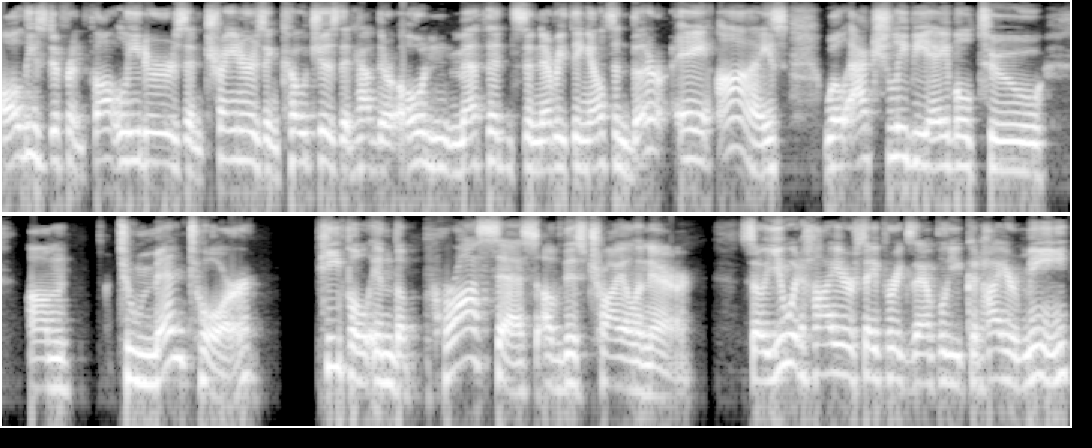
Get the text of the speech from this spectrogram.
all these different thought leaders and trainers and coaches that have their own methods and everything else, and their AIs will actually be able to um, to mentor people in the process of this trial and error. So you would hire, say, for example, you could hire me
